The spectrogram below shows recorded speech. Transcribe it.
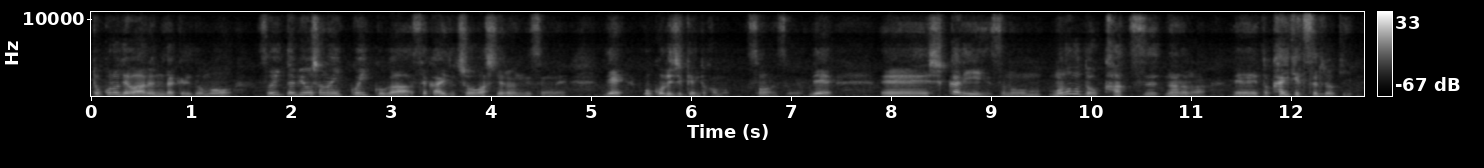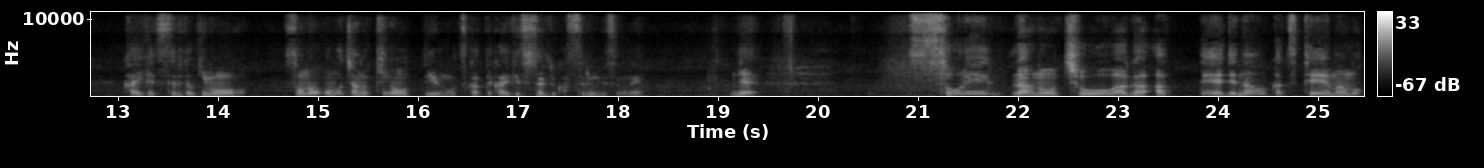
ところではあるんだけれども、そういった描写の一個一個が世界と調和してるんですよね。で、起こる事件とかもそうなんですよね。で、えーしっかりその物事をかつ、なんだろうな、えーと解決するとき、解決するときも、そのおもちゃの機能っていうのを使って解決したりとかするんですよね。でそれらの調和があってでなおかつテーマも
